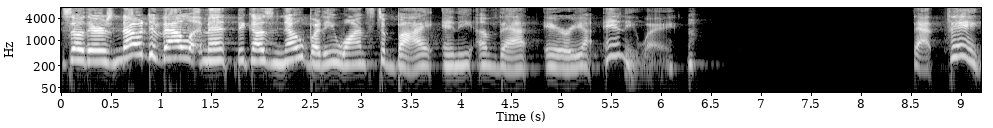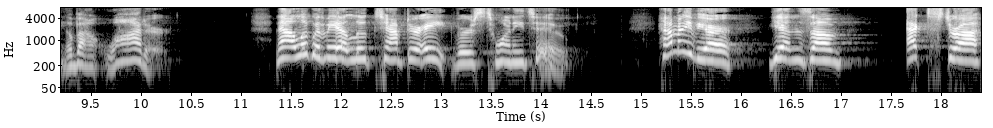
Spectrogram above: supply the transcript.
so there's no development because nobody wants to buy any of that area anyway. that thing about water. Now look with me at Luke chapter 8, verse 22. How many of you are getting some extra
